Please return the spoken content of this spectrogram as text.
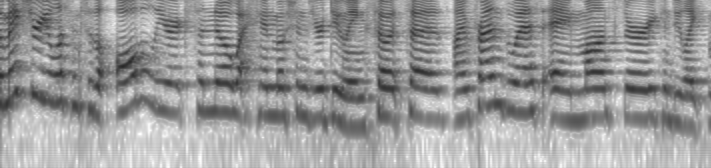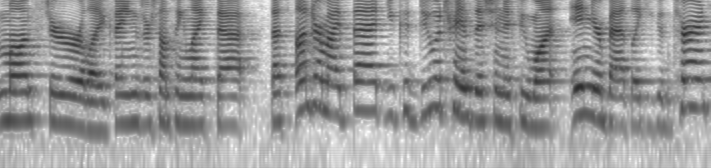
So make sure you listen to the, all the lyrics to know what hand motions you're doing. So it says, I'm friends with a monster. You can do like monster or like things or something like that that's under my bed. You could do a transition if you want in your bed, like you can turn,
